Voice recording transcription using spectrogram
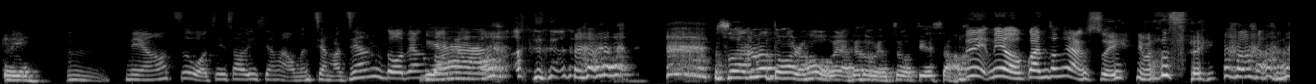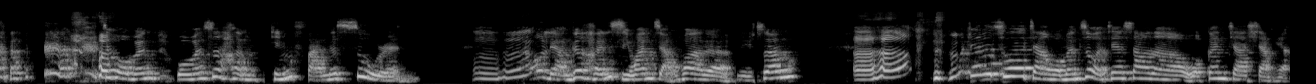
对，嗯，你要自我介绍一下嘛？我们讲了这样多，这样多，说了这么多，然后我们两个都没有自我介绍。对，没有观众想谁？你们是谁？就我们，我们是很平凡的素人。嗯哼，然后两个很喜欢讲话的女生。嗯哼，我觉得除了讲我们自我介绍呢，我更加想要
